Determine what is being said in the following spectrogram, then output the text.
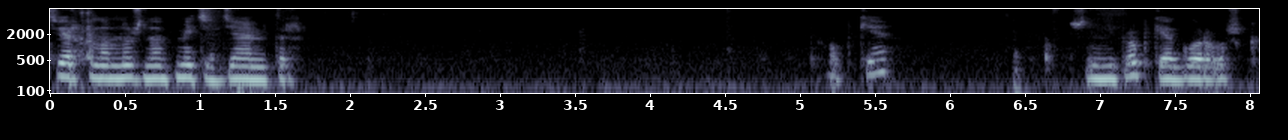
Сверху нам нужно отметить диаметр пробки. Не пробки, а горлышко.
